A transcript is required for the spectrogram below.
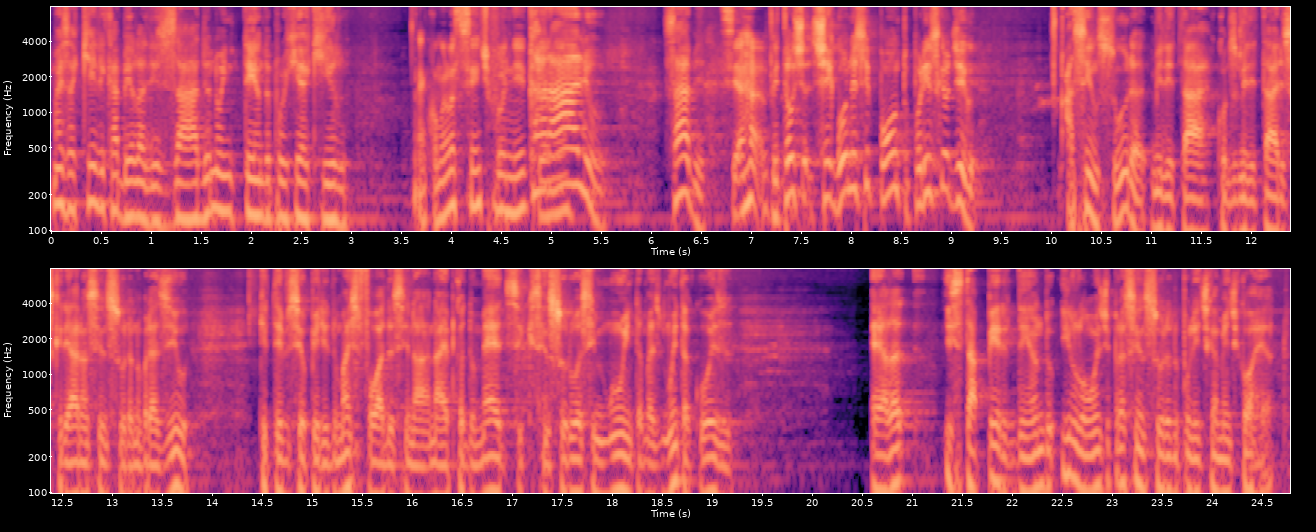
mas aquele cabelo alisado, eu não entendo por que aquilo. É como ela se sente bonita. né? Sabe? A- Então che- chegou nesse ponto, por isso que eu digo, a censura militar, quando os militares criaram a censura no Brasil, que teve seu período mais foda assim, na, na época do Médici, que censurou assim, muita, mas muita coisa, ela está perdendo e longe para a censura do politicamente correto.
